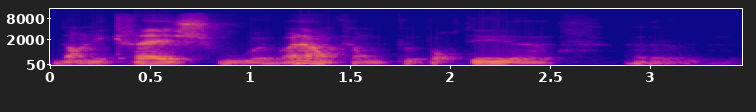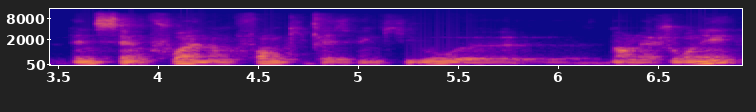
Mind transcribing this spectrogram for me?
dans les crèches, où, euh, voilà, on peut porter 25 fois un enfant qui pèse 20 kilos dans la journée,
